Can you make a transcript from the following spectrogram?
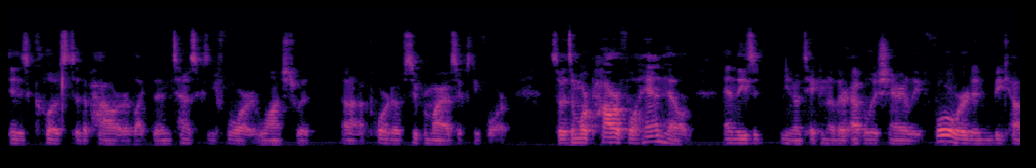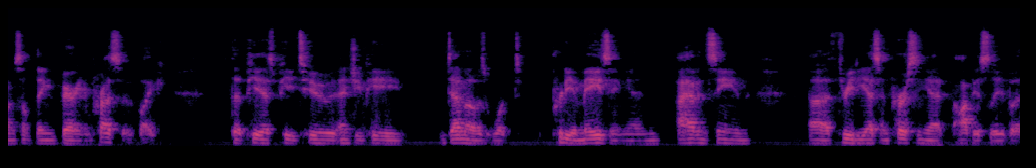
is close to the power of like the Nintendo 64 launched with uh, a port of Super Mario 64. So it's a more powerful handheld, and these you know take another evolutionary leap forward and become something very impressive. Like the PSP2 NGP demos looked pretty amazing, and I haven't seen uh, 3DS in person yet, obviously, but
